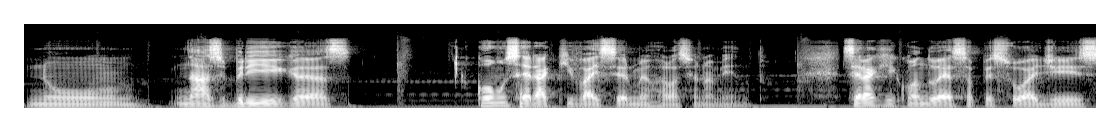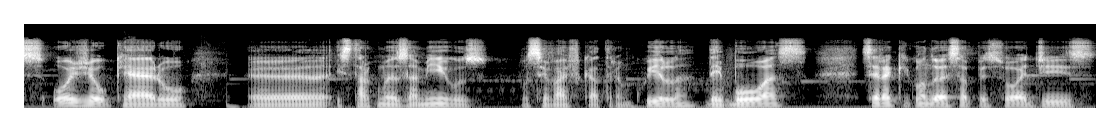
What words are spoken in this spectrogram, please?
no, nas brigas? Como será que vai ser meu relacionamento? Será que quando essa pessoa diz hoje eu quero uh, estar com meus amigos, você vai ficar tranquila, de boas? Será que quando essa pessoa diz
